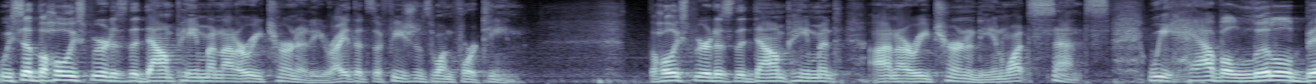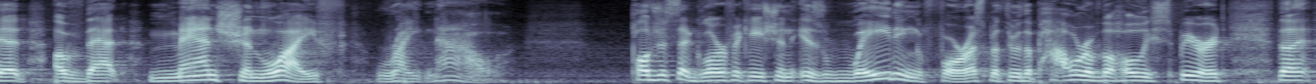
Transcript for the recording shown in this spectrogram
We said the Holy Spirit is the down payment on our eternity, right? That's Ephesians 1:14. The Holy Spirit is the down payment on our eternity. In what sense? We have a little bit of that mansion life right now. Paul just said glorification is waiting for us, but through the power of the Holy Spirit, the,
